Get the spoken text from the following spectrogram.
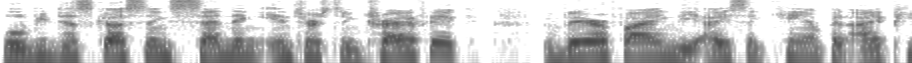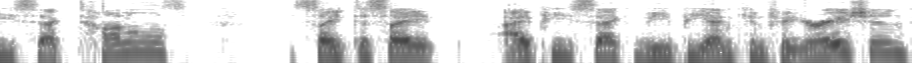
We'll be discussing sending interesting traffic, verifying the ISAKMP and IPsec tunnels, site to site IPsec VPN configuration,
